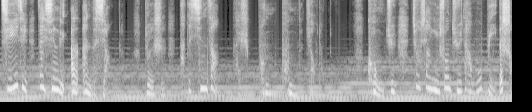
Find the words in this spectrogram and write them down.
琪琪在心里暗暗的想着，顿时他的心脏开始砰砰的跳动着，恐惧就像一双巨大无比的手，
